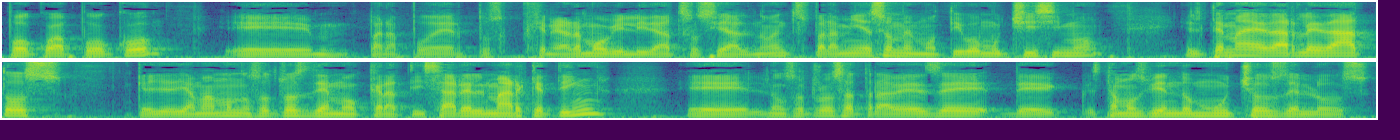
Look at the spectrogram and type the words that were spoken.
poco a poco eh, para poder pues, generar movilidad social, ¿no? Entonces, para mí eso me motivó muchísimo. El tema de darle datos, que llamamos nosotros democratizar el marketing. Eh, nosotros a través de, estamos viendo muchos de los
